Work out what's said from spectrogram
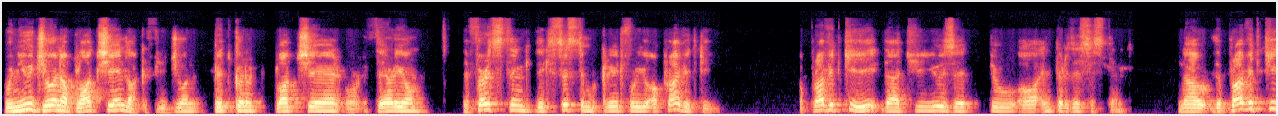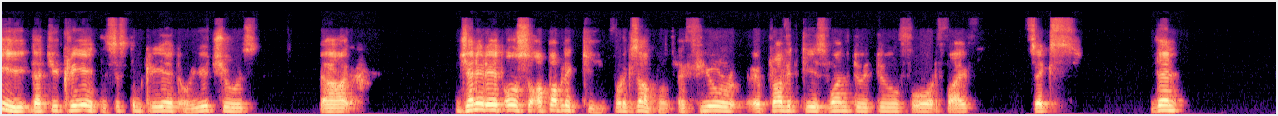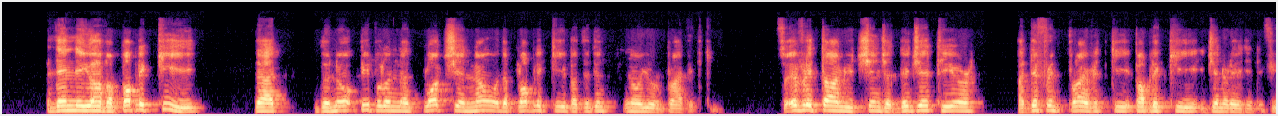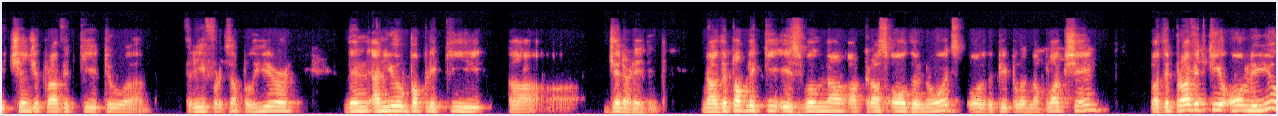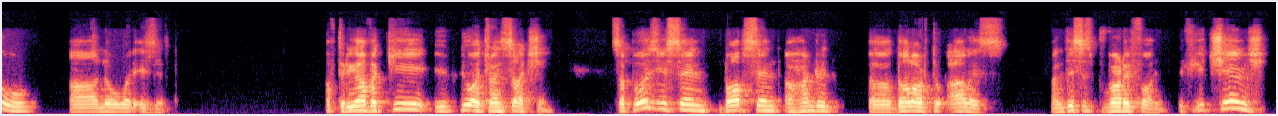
When you join a blockchain, like if you join Bitcoin blockchain or Ethereum, the first thing the system will create for you a private key a private key that you use it to uh, enter the system. Now, the private key that you create, the system create, or you choose, uh, generate also a public key. For example, if your private key is one, two, two, four, five, six, then then you have a public key that the no, people in the blockchain know the public key, but they didn't know your private key. So every time you change a digit here, a different private key, public key generated. If you change a private key to uh, three, for example, here, then a new public key uh, generated. Now the public key is well known across all the nodes or the people in the blockchain, but the private key only you uh, know what is it. After you have a key, you do a transaction. Suppose you send Bob sent a hundred uh, dollar to Alice, and this is verified. If you change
